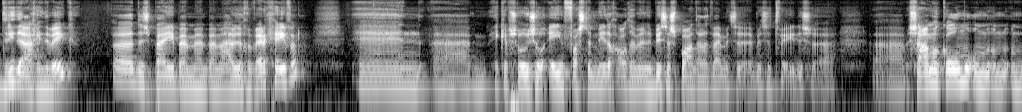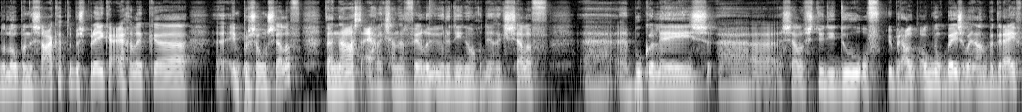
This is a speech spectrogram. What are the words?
drie dagen in de week. Eh, dus bij, bij, mijn, bij mijn huidige werkgever. En ehm, ik heb sowieso één vaste middag altijd met mijn businesspartner. Dat wij met, met z'n tweeën dus samenkomen om, om, om de lopende zaken te bespreken. Eigenlijk in persoon zelf. Daarnaast eigenlijk zijn er vele uren die nog dat ik zelf eh, eh, boeken lees, eh, zelf studie doe of überhaupt ook nog bezig ben aan het bedrijf,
